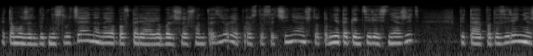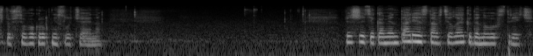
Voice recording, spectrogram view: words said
Это может быть не случайно, но я повторяю, я большой фантазер, я просто сочиняю что-то. Мне так интереснее жить, питая подозрение, что все вокруг не случайно. Пишите комментарии, ставьте лайк и до новых встреч.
